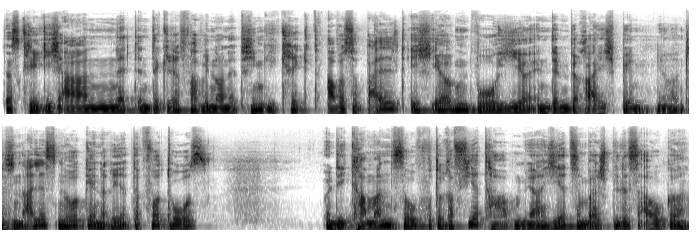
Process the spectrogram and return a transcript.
Das kriege ich auch nicht in den Griff, habe ich noch nicht hingekriegt. Aber sobald ich irgendwo hier in dem Bereich bin, ja, das sind alles nur generierte Fotos und die kann man so fotografiert haben. Ja, hier zum Beispiel das Auge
